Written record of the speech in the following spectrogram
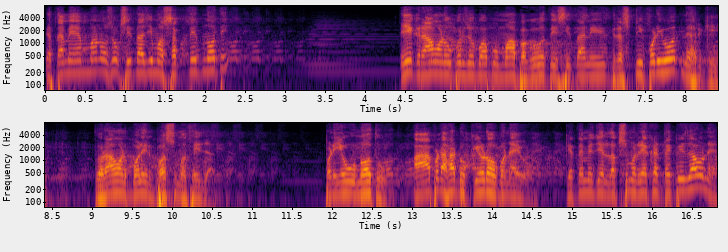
કે તમે એમ માનો છો કે સીતાજીમાં શક્તિ જ નહોતી? એક રાવણ ઉપર જો બાપુ માં ભગવતી સીતાની દ્રષ્ટિ પડી હોત ને હરકી તો રાવણ બળીને ભસ્મ થઈ જાત. પણ એવું નહોતું. આ આપણા હાટું કેળો બનાવ્યો કે તમે જે લક્ષ્મણ રેખા ટપી જાઓ ને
